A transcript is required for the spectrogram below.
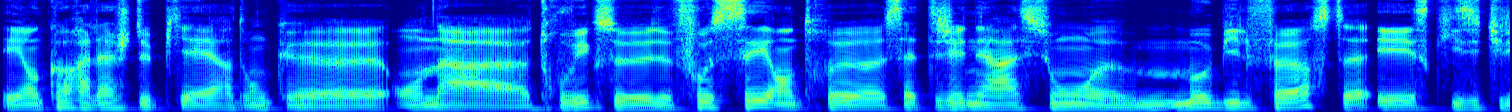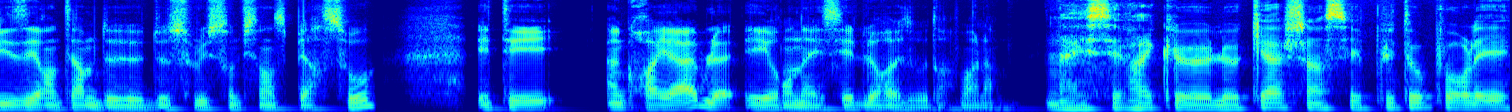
et encore à l'âge de pierre. Donc euh, on a trouvé que ce fossé entre cette génération mobile first et ce qu'ils utilisaient en termes de, solutions de finances perso était incroyable et on a essayé de le résoudre. Voilà. c'est vrai que le, cash, hein, c'est plutôt pour les.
